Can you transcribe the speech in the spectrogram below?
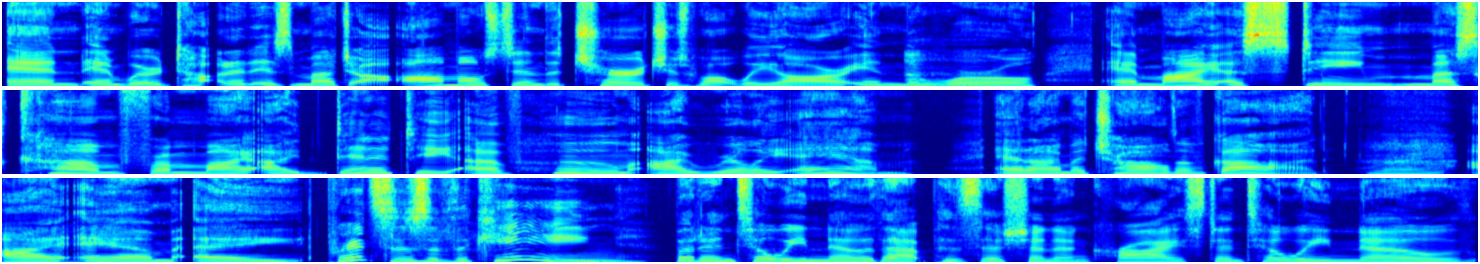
and and we're taught it as much almost in the church as what we are in the mm-hmm. world and my esteem must come from my identity of whom I really am and I'm a child of God Right. I am a princess of the king But until we know that position in Christ, until we know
